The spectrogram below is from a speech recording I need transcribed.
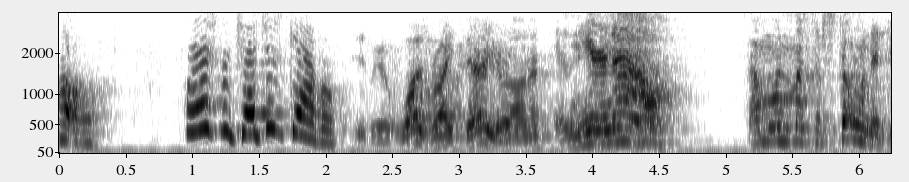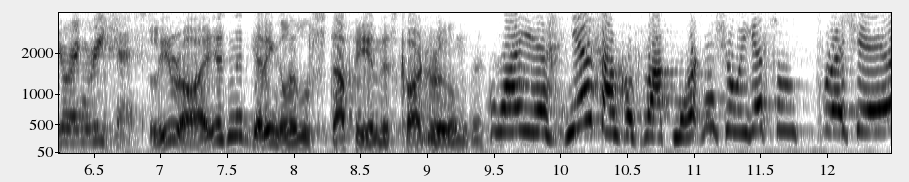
Uh-oh. Where's the judge's gavel? It was right there, Your Honor. Isn't here now. Someone must have stolen it during recess. Leroy, isn't it getting a little stuffy in this courtroom? Why, uh, yes, Uncle Throckmorton. Shall we get some fresh air?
